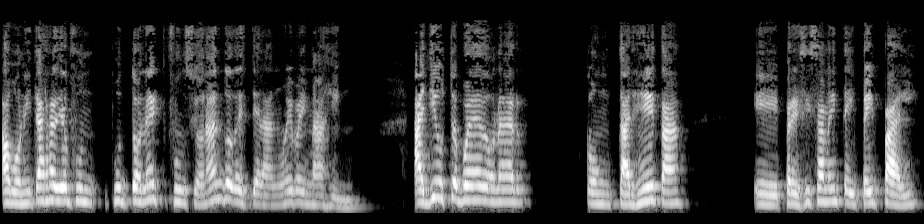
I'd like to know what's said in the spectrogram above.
a bonitasradio.net funcionando desde la nueva imagen. Allí usted puede donar con tarjeta, eh, precisamente y PayPal,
